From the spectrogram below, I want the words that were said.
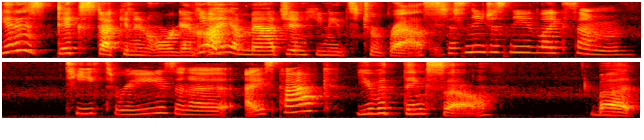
he had his dick stuck in an organ. Yeah. I imagine he needs to rest. Doesn't he just need like some T3s and a ice pack? You would think so, but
